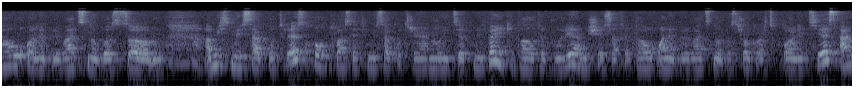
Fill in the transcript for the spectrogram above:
დაუყოვნებლივ აცნობს მის მასაკუთრეს, ხოლო თუ ასეთი მისაკუთრე არ მოიძებნება, იგი ვალდებულია ამის შესახებ დაუყოვნებლივ აცნობას როგორც პოლიციას ან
